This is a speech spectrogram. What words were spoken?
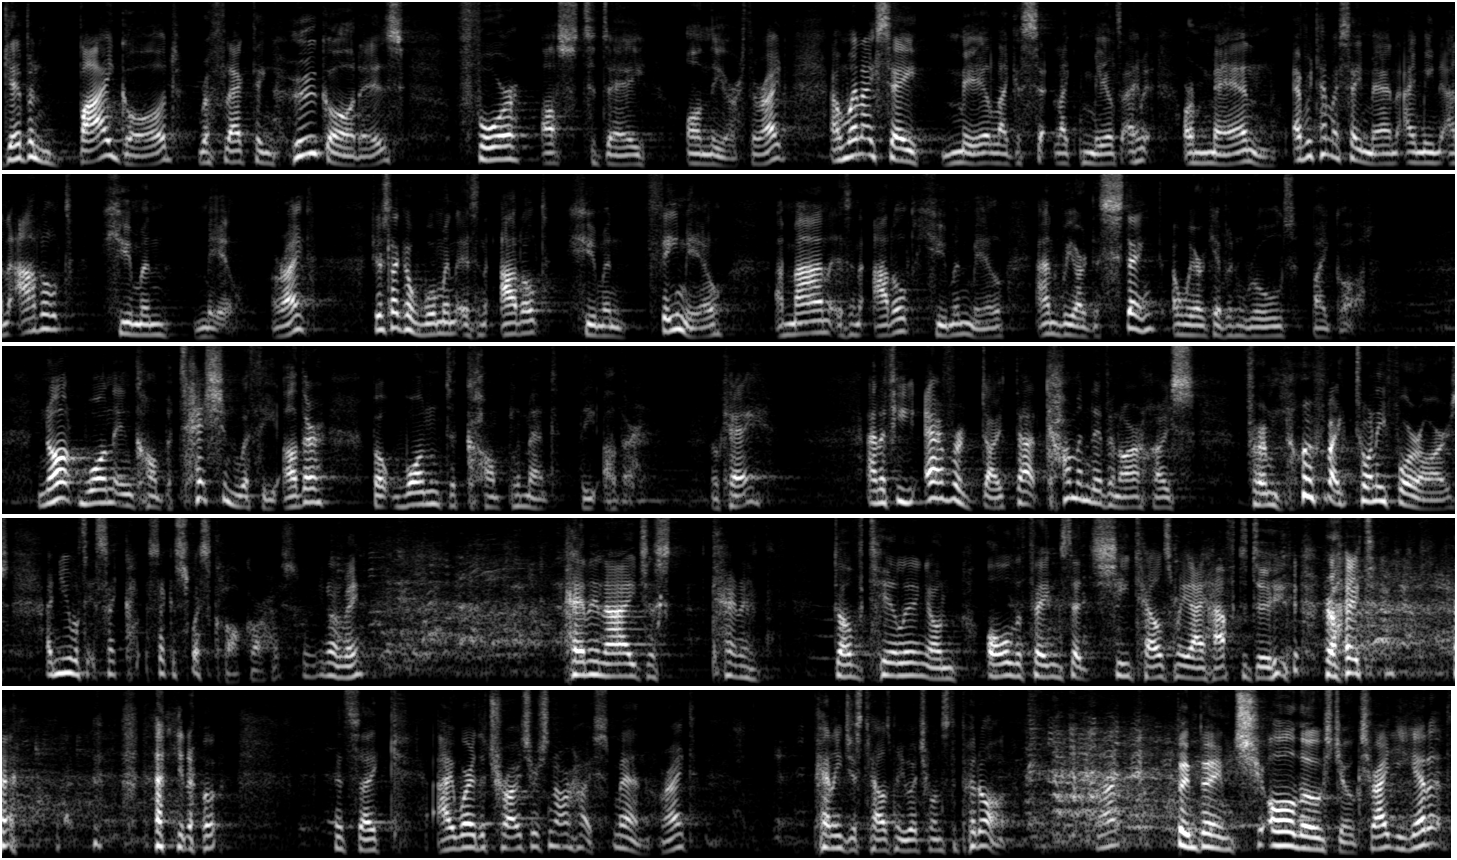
given by God, reflecting who God is for us today on the earth, all right? And when I say male, like, a, like males, I, or men, every time I say men, I mean an adult human male, all right? Just like a woman is an adult human female, a man is an adult human male, and we are distinct and we are given roles by God. Not one in competition with the other, but one to complement the other. Okay? And if you ever doubt that, come and live in our house for like 24 hours, and you will it's like, it's like a Swiss clock, house. You know what I mean? Penn and I just kind of dovetailing on all the things that she tells me I have to do, right? you know, it's like, I wear the trousers in our house, men, right? Penny just tells me which ones to put on, right? boom, boom, all those jokes, right? You get it?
